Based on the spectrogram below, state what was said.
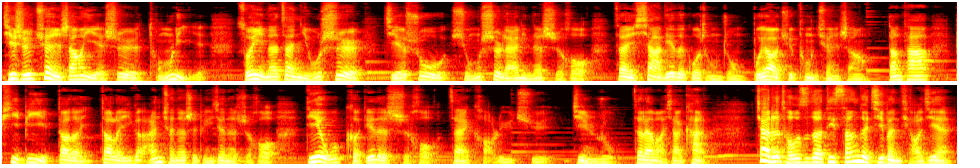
其实券商也是同理，所以呢，在牛市结束、熊市来临的时候，在下跌的过程中，不要去碰券商。当它 PB 到了到了一个安全的水平线的时候，跌无可跌的时候，再考虑去进入。再来往下看，价值投资的第三个基本条件，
